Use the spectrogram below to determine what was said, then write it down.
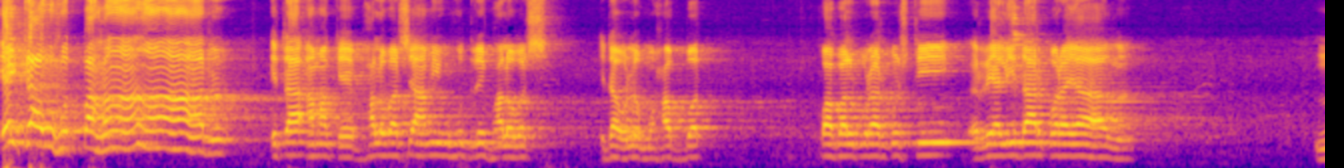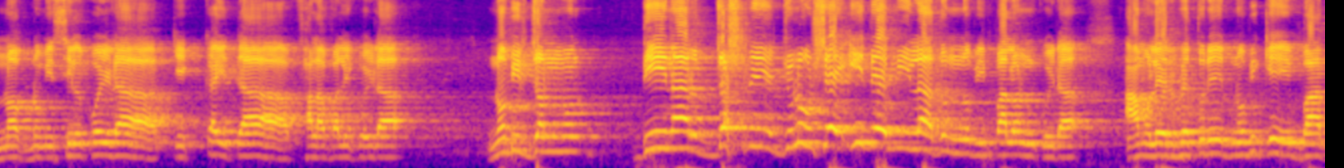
এইটা উহুদ পাহাড়। এটা আমাকে ভালোবাসে, আমি উহুদরে ভালোবাসি। এটা হলো মোহাব্বত। কপালপুরার গোষ্ঠী র্যালি দাঁড় করায়া নগ্ন মিছিল কইরা, কেক কাইটা, ফালাফালি কইরা, নবীর জন্ম দিন আর জশ্নে জুলুসে ঈদে মিলাদুন নবী পালন কইরা আমলের ভেতরে নবীকে বাদ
